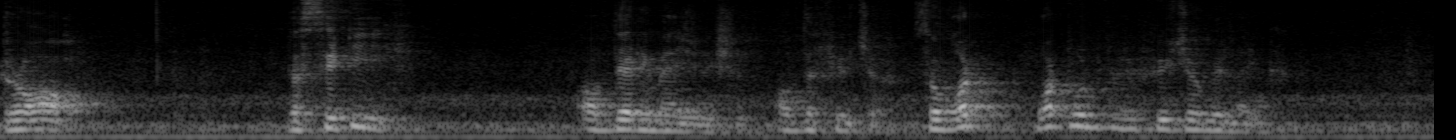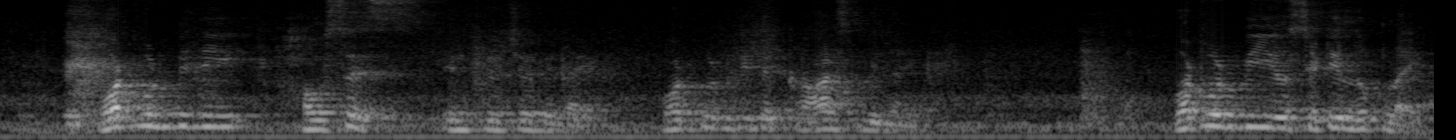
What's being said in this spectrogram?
draw the city of their imagination of the future. So what what would the future be like? What would be the houses in future be like? What would be the cars be like? What would be your city look like?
